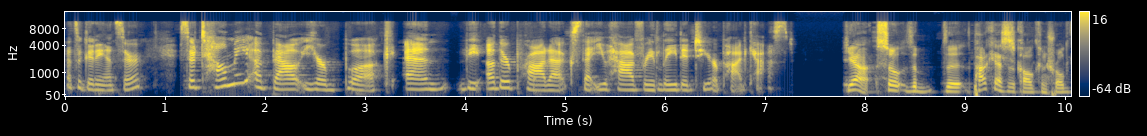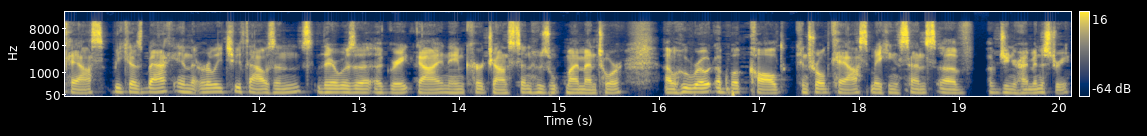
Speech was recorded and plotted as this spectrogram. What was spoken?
That's a good answer. So tell me about your book and the other products that you have related to your podcast yeah. So the the podcast is called Controlled Chaos because back in the early 2000s, there was a, a great guy named Kurt Johnston, who's my mentor, um, who wrote a book called Controlled Chaos: Making Sense of of Junior High Ministry.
